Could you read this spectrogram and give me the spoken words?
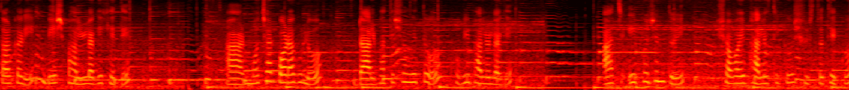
তরকারি বেশ ভালো লাগে খেতে। আর মোচার বড়াগুলো ডাল ভাতের সঙ্গে তো খুবই ভালো লাগে। আজ এই পর্যন্তই। সবাই ভালো থেকো, সুস্থ থেকো।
